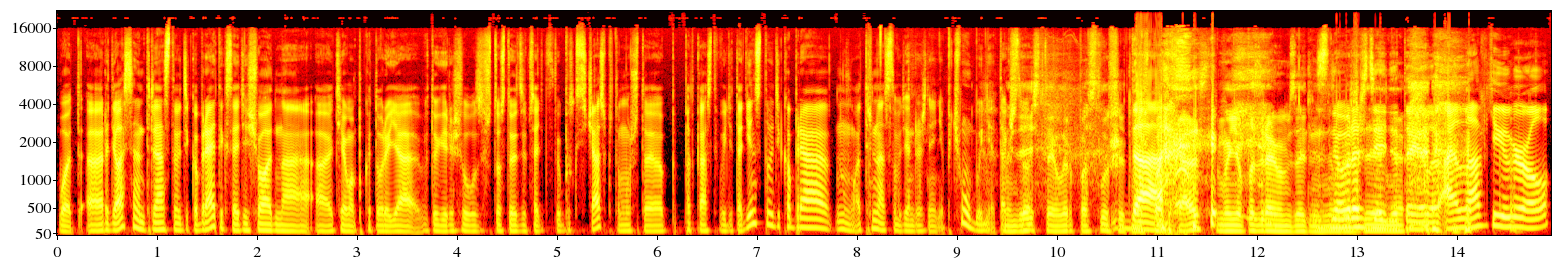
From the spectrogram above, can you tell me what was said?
Вот. э, Родилась она 13 декабря. Это, кстати, еще одна э, тема, по которой я в итоге решил, что стоит записать этот выпуск сейчас, потому что подкаст выйдет 11 декабря, ну, а 13 день рождения. Почему бы нет? Так что... Надеюсь, Тейлор послушает Да. наш подкаст. Мы ее поздравим обязательно С с днем рождения, Тейлор. I love you, girl.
